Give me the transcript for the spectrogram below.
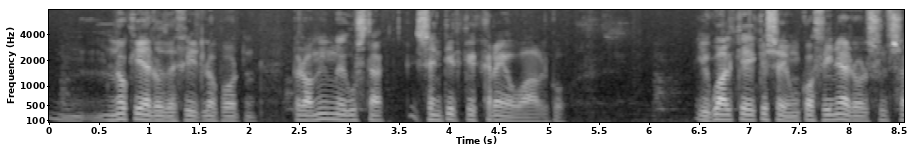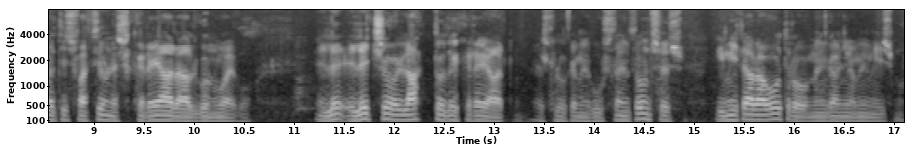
Mm, No quiero decirlo, por, pero a mí me gusta sentir que creo algo. Igual que, que sé, un cocinero, su satisfacción es crear algo nuevo. El, el hecho, el acto de crear es lo que me gusta. Entonces, imitar a otro me engaño a mí mismo.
